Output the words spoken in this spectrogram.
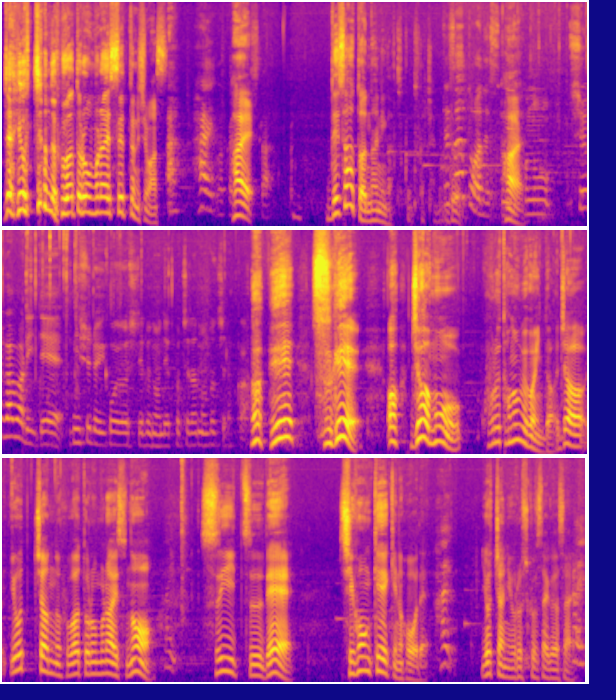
じゃあよっちゃんのふわとろオムライスセットにします。あ、はい、わかりました。デザートは何がつくんですかデザートはですね、はい。この週替わりで二種類ご用意しているのでこちらのどちらか。あえー、すげえ。あじゃあもうこれ頼めばいいんだ。じゃあよっちゃんのふわとろオムライスのはい、スイーツでシフォンケーキの方で。はい、よっちゃんによろしくお伝えください、はい、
